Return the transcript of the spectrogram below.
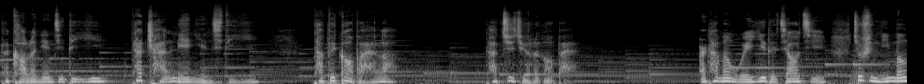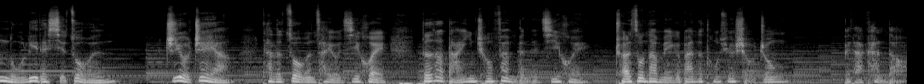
他考了年级第一，他蝉联年级第一，他被告白了，他拒绝了告白。而他们唯一的交集，就是柠檬努力地写作文。只有这样，他的作文才有机会得到打印成范本的机会，传送到每个班的同学手中，被他看到。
